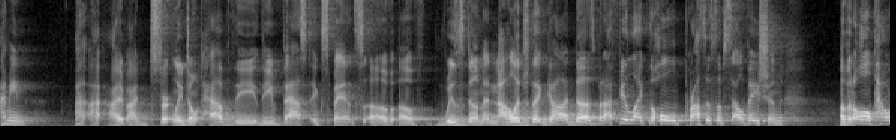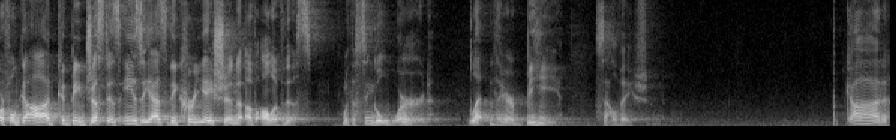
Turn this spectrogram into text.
I mean, I, I, I, certainly don't have the, the vast expanse of, of wisdom and knowledge that God does, but I feel like the whole process of salvation of an all powerful God could be just as easy as the creation of all of this with a single word let there be salvation. But God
